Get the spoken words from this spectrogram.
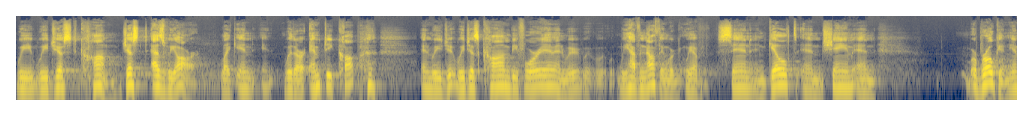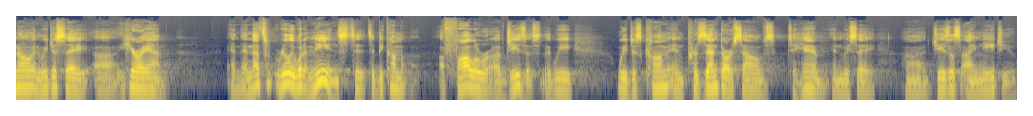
We, we just come, just as we are, like in, in with our empty cup. and we, we just come before him and we, we have nothing. We're, we have sin and guilt and shame and we're broken, you know, and we just say, uh, Here I am. And, and that's really what it means to, to become a follower of Jesus, that we, we just come and present ourselves to Him and we say, uh, Jesus, I need you.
